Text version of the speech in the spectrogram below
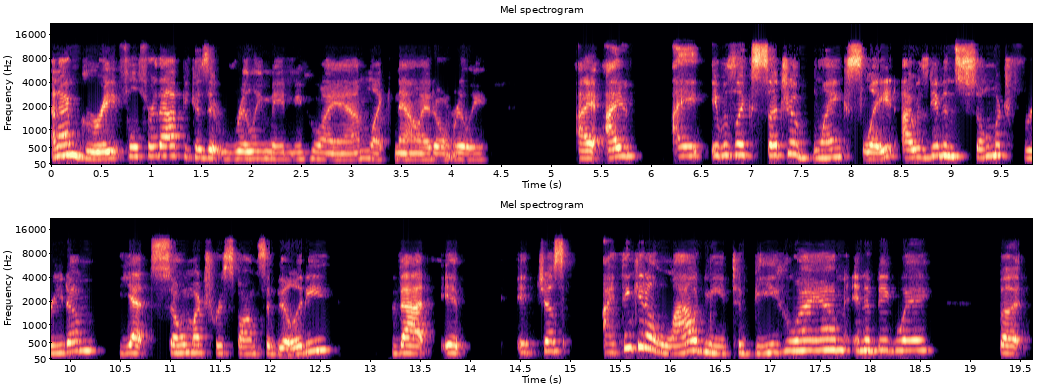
And I'm grateful for that because it really made me who I am. Like now I don't really I I I it was like such a blank slate. I was given so much freedom yet so much responsibility that it it just I think it allowed me to be who I am in a big way. But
